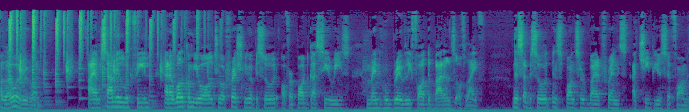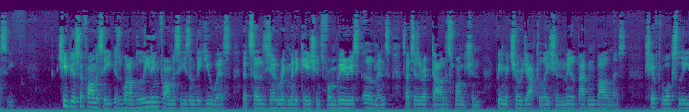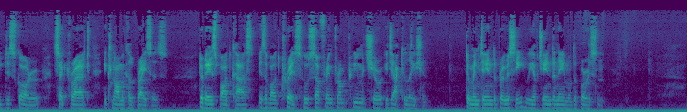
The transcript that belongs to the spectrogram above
Hello, everyone. I am Samuel Wickfield, and I welcome you all to a fresh new episode of our podcast series, Men Who Bravely Fought the Battles of Life. This episode is sponsored by our friends at Cheap USA Pharmacy. Cheap USA Pharmacy is one of the leading pharmacies in the US that sells generic medications from various ailments such as erectile dysfunction, premature ejaculation, male pattern baldness, shift work sleep disorder, etc. at economical prices. Today's podcast is about Chris who's suffering from premature ejaculation. To maintain the privacy, we have changed the name of the person.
